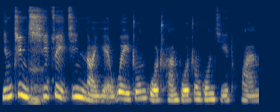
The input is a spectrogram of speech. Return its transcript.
您近期最近呢，也为中国船舶重工集团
